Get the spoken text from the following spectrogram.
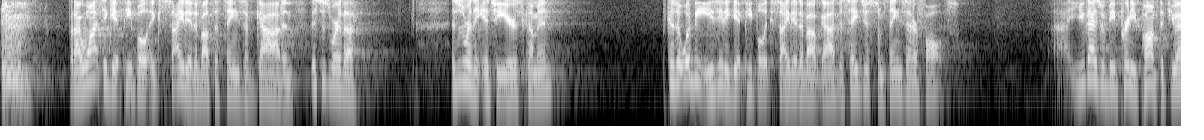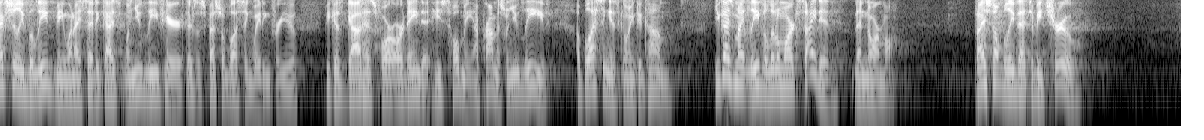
but I want to get people excited about the things of God. And this is where the, this is where the itchy ears come in. Because it would be easy to get people excited about God to say just some things that are false. Uh, you guys would be pretty pumped if you actually believed me when I said, guys, when you leave here, there's a special blessing waiting for you because God has foreordained it. He's told me, I promise, when you leave, a blessing is going to come. You guys might leave a little more excited than normal. But I just don't believe that to be true.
